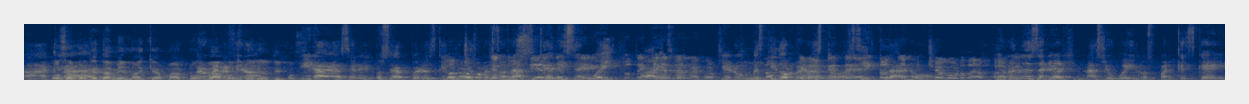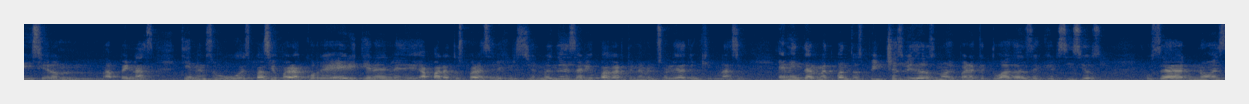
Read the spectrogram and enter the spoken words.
Ah, O sea, porque claro. también no hay que amarnos Pero bajo estereotipos. Ir a hacer, o sea, pero es que hay No, muchas personas que dicen, güey, tú te ay, quieres ver mejor. quiero un Sí. vestido, No, pero esto, gente, sí, "Ay, tú, claro. pinche gorda, Y no es vez". necesario ir al gimnasio, güey. Los parques que hicieron apenas tienen su espacio para correr y tienen eh, aparatos para hacer ejercicio. No es necesario pagarte una mensualidad de un gimnasio. En internet, ¿cuántos pinches videos no hay para que tú hagas de ejercicios? O sea, no es...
